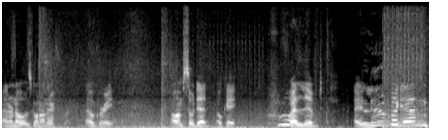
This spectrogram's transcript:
I don't know what was going on there. Oh, great. Oh, I'm so dead. Okay. Whew, I lived. I live again!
